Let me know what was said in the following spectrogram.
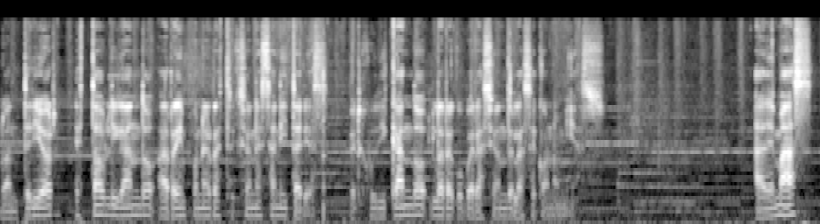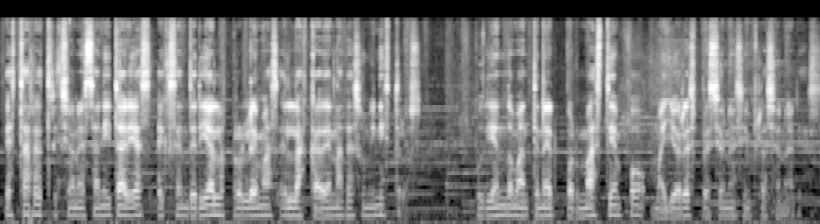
Lo anterior está obligando a reimponer restricciones sanitarias, perjudicando la recuperación de las economías. Además, estas restricciones sanitarias extenderían los problemas en las cadenas de suministros, pudiendo mantener por más tiempo mayores presiones inflacionarias.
